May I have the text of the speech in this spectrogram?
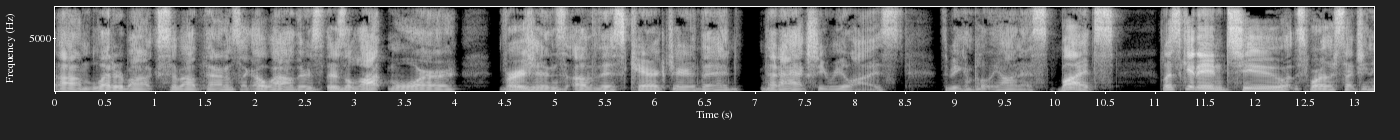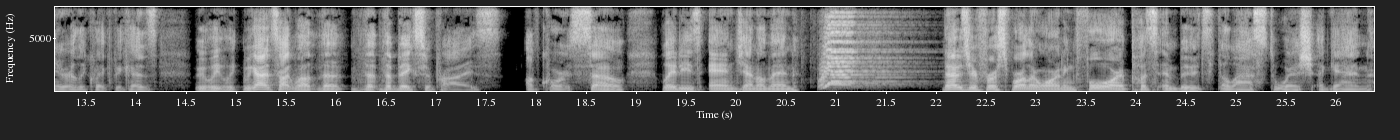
um Letterboxd about that. I was like, oh wow, there's there's a lot more versions of this character than that I actually realized, to be completely honest. But let's get into the spoiler section here really quick because we we, we got to talk about the, the the big surprise, of course. So, ladies and gentlemen, that is your first spoiler warning for Puss in Boots: The Last Wish. Again,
